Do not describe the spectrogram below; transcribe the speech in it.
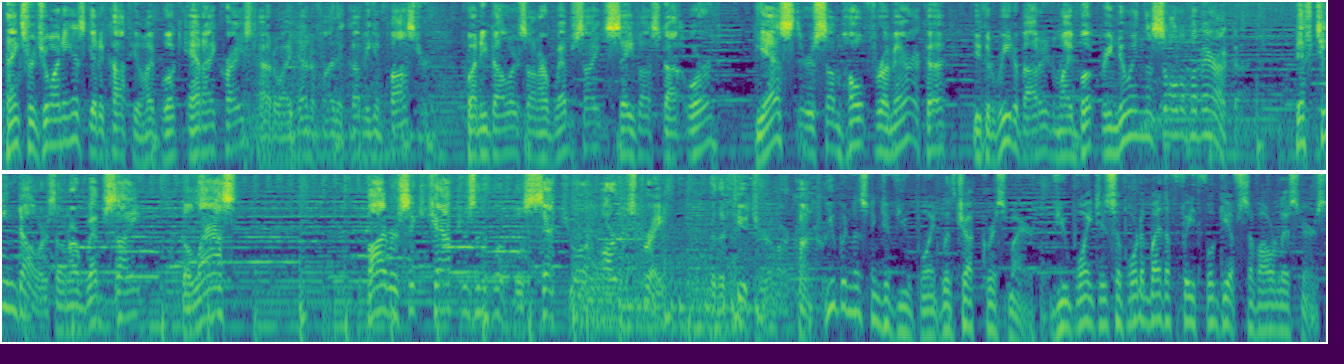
Thanks for joining us. Get a copy of my book, Antichrist How to Identify the Coming Imposter. $20 on our website, saveus.org. Yes, there is some hope for America. You can read about it in my book, Renewing the Soul of America. $15 on our website. The last five or six chapters of the book will set your heart straight for the future of our country. You've been listening to Viewpoint with Chuck Crismier. Viewpoint is supported by the faithful gifts of our listeners.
